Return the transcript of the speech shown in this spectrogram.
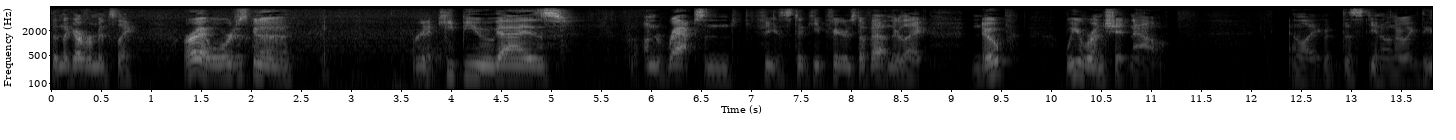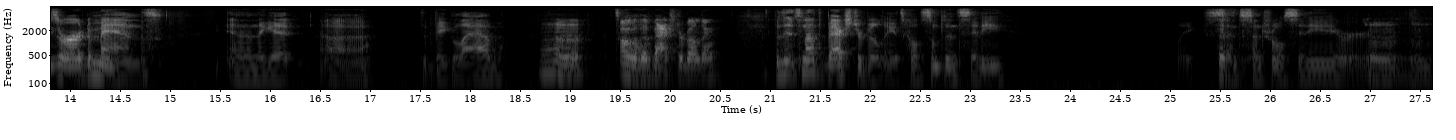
then the government's like, all right, well we're just gonna we're gonna keep you guys under wraps and figure, still keep figuring stuff out, and they're like, nope, we run shit now. And like this, you know, and they're like, these are our demands, and then they get uh, the big lab. Mm-hmm. Oh, the Baxter Building. But it's not the Baxter Building. It's called something City, like Cent- Central City, or Mm,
